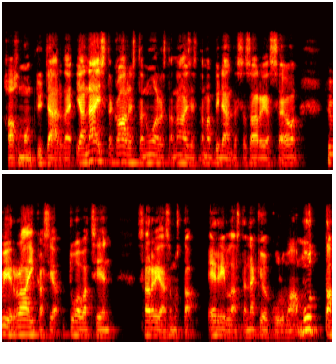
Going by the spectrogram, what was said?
hahmon tytärtä. Ja näistä kahdesta nuoresta naisesta mä pidän tässä sarjassa ja on hyvin raikas ja tuovat siihen sarjaan semmoista erilaista näkökulmaa. Mutta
